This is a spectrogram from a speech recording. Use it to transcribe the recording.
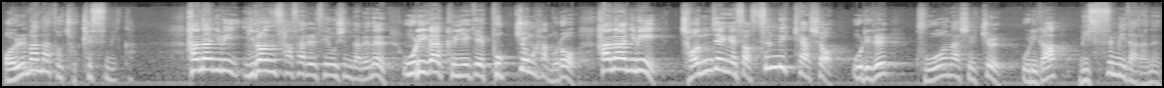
얼마나 더 좋겠습니까? 하나님이 이런 사사를 세우신다면 우리가 그에게 복종함으로 하나님이 전쟁에서 승리케 하셔 우리를 구원하실 줄 우리가 믿습니다라는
